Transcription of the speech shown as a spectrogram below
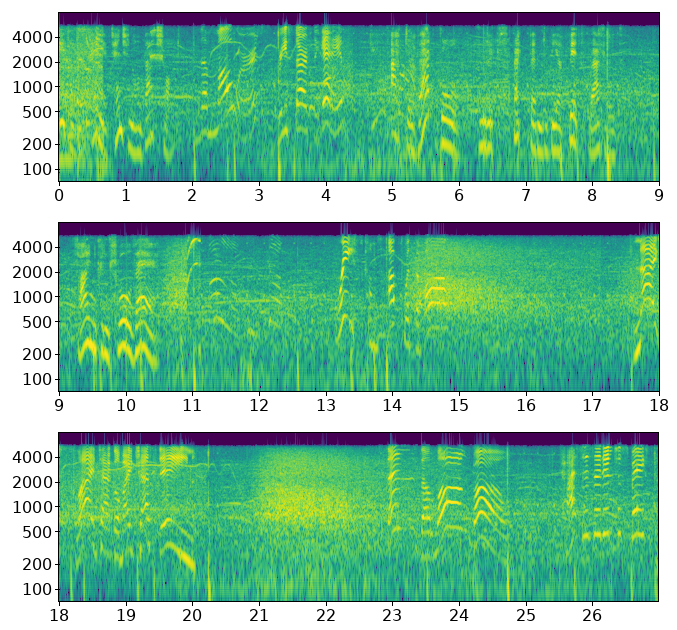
People were paying attention on that shot. The Mowers restart the game. After that goal, you'd expect them to be a bit rattled. Fine control there. Reese comes up with the ball. Nice slide tackle by Chastain. Sends the long ball. Passes it into space.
